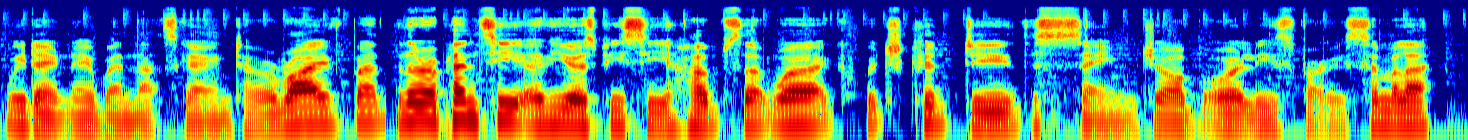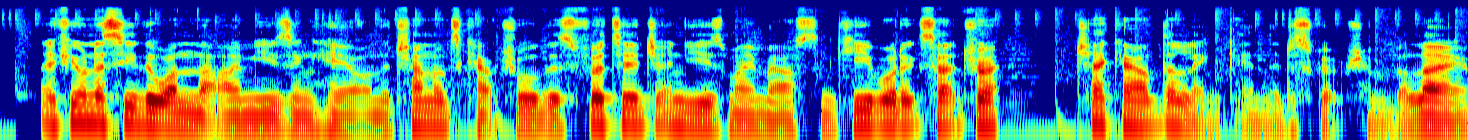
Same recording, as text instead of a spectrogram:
we don't know when that's going to arrive, but there are plenty of USB-C hubs that work, which could do the same job, or at least very similar. if you want to see the one that I'm using here on the channel to capture all this footage and use my mouse and keyboard, etc., check out the link in the description below.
